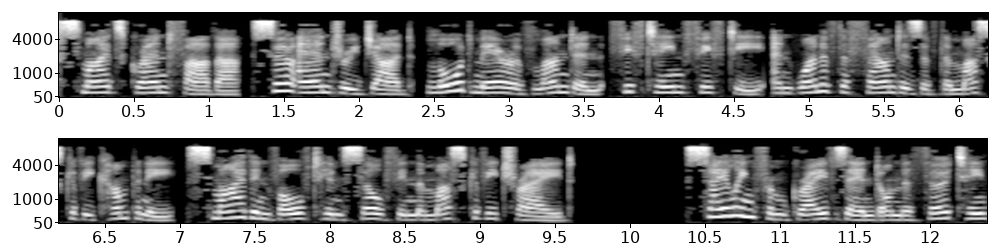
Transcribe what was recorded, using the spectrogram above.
Smythe's grandfather, Sir Andrew Judd, Lord Mayor of London 1550 and one of the founders of the Muscovy Company, Smythe involved himself in the Muscovy trade. Sailing from Gravesend on 13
